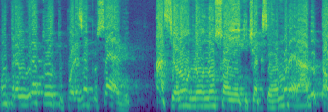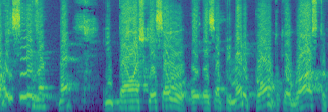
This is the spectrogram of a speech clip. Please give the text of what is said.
Um emprego gratuito, por exemplo, serve. Ah, se eu não, não, não, sonhei que tinha que ser remunerado, talvez sirva, né? Então, acho que esse é o, esse é o primeiro ponto que eu gosto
